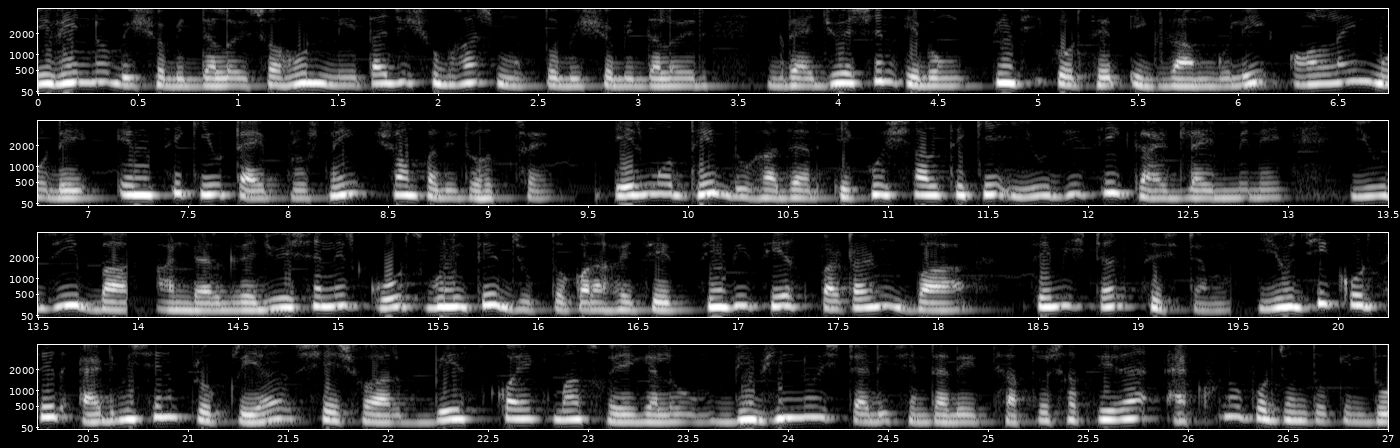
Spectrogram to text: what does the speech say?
বিভিন্ন বিশ্ববিদ্যালয় সহ নেতাজি সুভাষ মুক্ত বিশ্ববিদ্যালয়ের গ্র্যাজুয়েশন এবং পিজি কোর্সের এক্সামগুলি অনলাইন মোডে এমসিকিউ টাইপ প্রশ্নেই সম্পাদিত হচ্ছে। এর মধ্যে দু হাজার একুশ সাল থেকে ইউজিসি গাইডলাইন মেনে ইউজি বা আন্ডার গ্র্যাজুয়েশনের কোর্সগুলিতে যুক্ত করা হয়েছে সিবিসিএস প্যাটার্ন বা সেমিস্টার সিস্টেম ইউজি কোর্সের অ্যাডমিশন প্রক্রিয়া শেষ হওয়ার বেশ কয়েক মাস হয়ে গেল। বিভিন্ন স্টাডি সেন্টারের ছাত্রছাত্রীরা এখনও পর্যন্ত কিন্তু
